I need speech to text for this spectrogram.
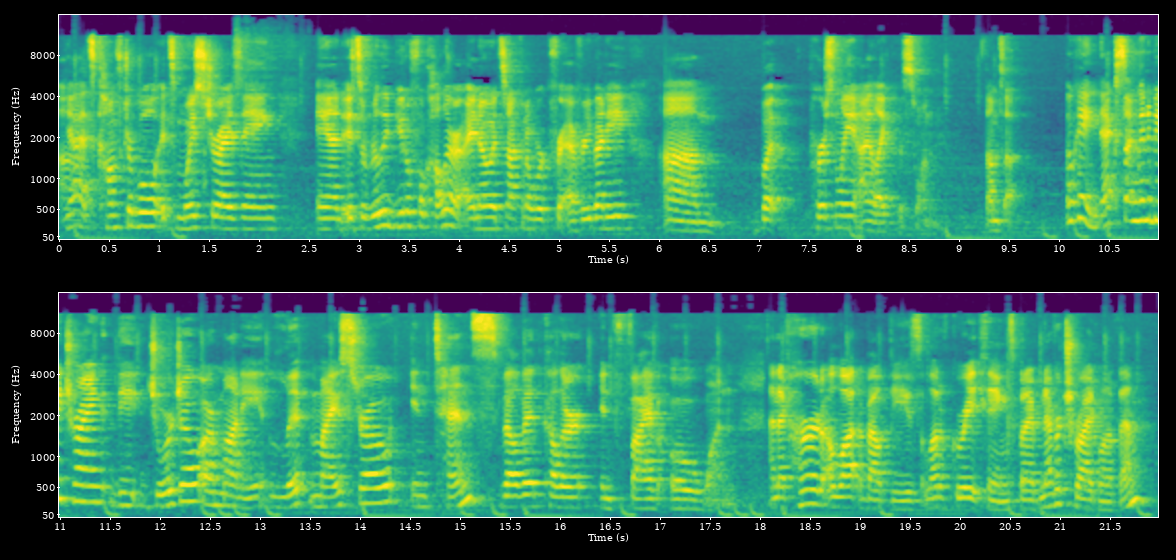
Um, yeah, it's comfortable, it's moisturizing, and it's a really beautiful color. I know it's not gonna work for everybody, um, but personally, I like this one. Thumbs up. Okay, next I'm gonna be trying the Giorgio Armani Lip Maestro Intense Velvet Color in 501. And I've heard a lot about these, a lot of great things, but I've never tried one of them.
